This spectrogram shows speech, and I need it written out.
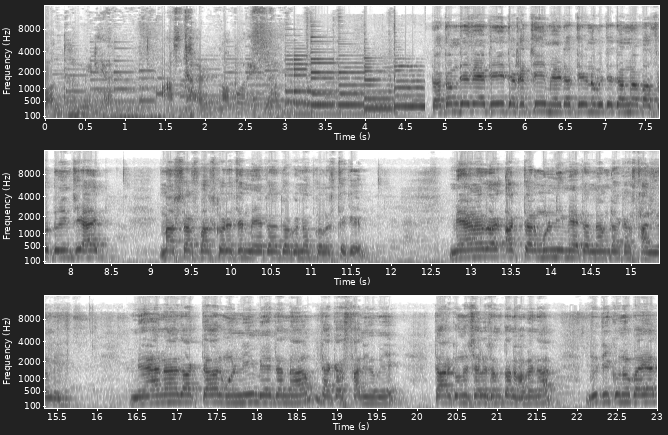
বন্ধন মিডিয়া আস্থার অপর এক নাম। প্রথম যে মেয়েটি দেখাচ্ছি মেয়েটা তিরানব্বইতে জন্ম পাঁচশো দুই ইঞ্চি হাইট মাস্টার্স পাস করেছেন মেয়েটা জগন্নাথ কলেজ থেকে। মেহানাদ আক্তার মুন্নি মেয়েটার নাম ঢাকা স্থানীয় মেয়ে। মেহানাদ আক্তার মুন্নি মেয়েটার নাম ঢাকা স্থানীয় মেয়ে। তার কোনো ছেলে সন্তান হবে না। যদি কোনো ভাইয়ের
